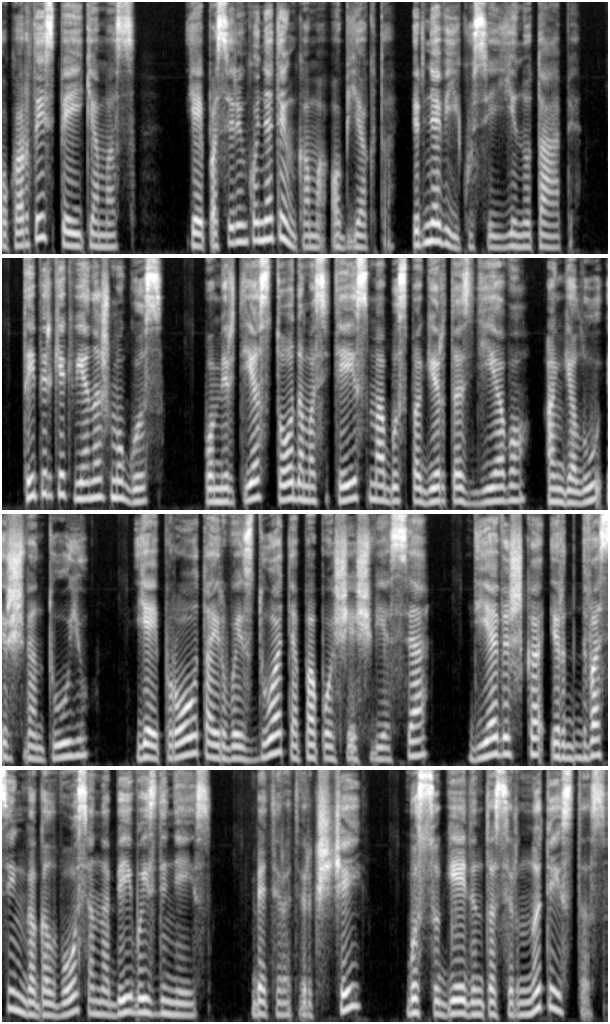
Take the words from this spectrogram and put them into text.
o kartais peikiamas, jei pasirinko netinkamą objektą ir nevykusiai jį nutapė. Taip ir kiekvienas žmogus po mirties stodamas į teismą bus pagirtas Dievo, angelų ir šventųjų, jei protą ir vaizduotę papuošė šviesa, dieviška ir dvasinga galvosena bei vaizdiniais, bet ir atvirkščiai bus sugėdintas ir nuteistas,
